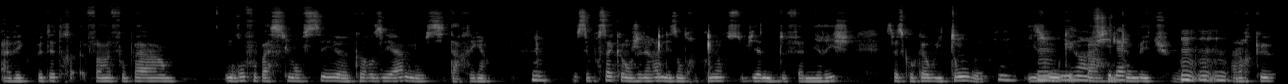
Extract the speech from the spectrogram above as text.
avec peut-être, enfin, il faut pas, en gros, faut pas se lancer euh, corps et âme si t'as rien. Mm. C'est pour ça qu'en général, les entrepreneurs viennent de familles riches. C'est parce qu'au cas où ils tombent, Mm. ils Mm. ont Ils quelque ont un part où filet. tomber, tu vois. Mm, mm, mm. Alors que,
